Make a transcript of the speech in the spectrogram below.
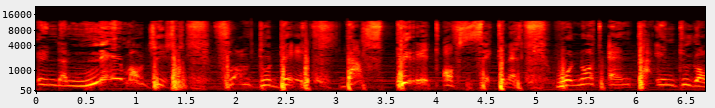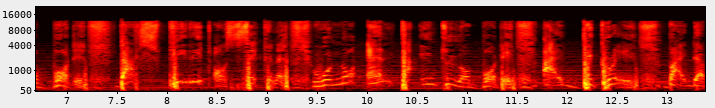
in the name of Jesus. From today, that spirit of sickness will not enter into your body. That spirit of sickness will not enter into your body. I decree by the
